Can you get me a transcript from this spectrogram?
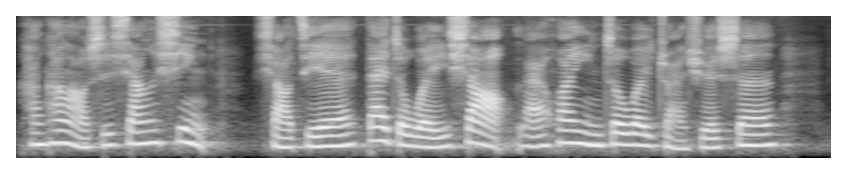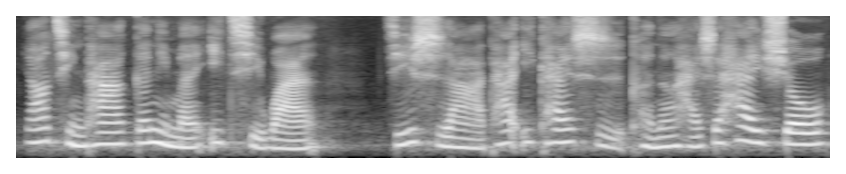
康康老师相信，小杰带着微笑来欢迎这位转学生，邀请他跟你们一起玩。即使啊，他一开始可能还是害羞，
